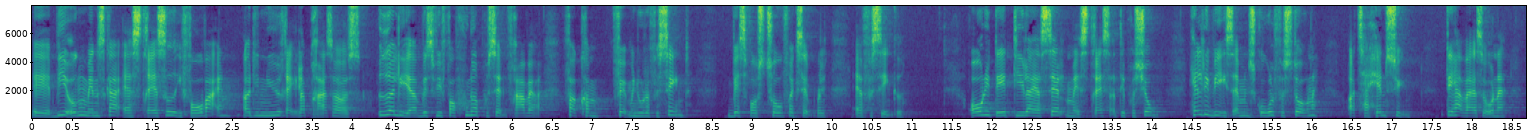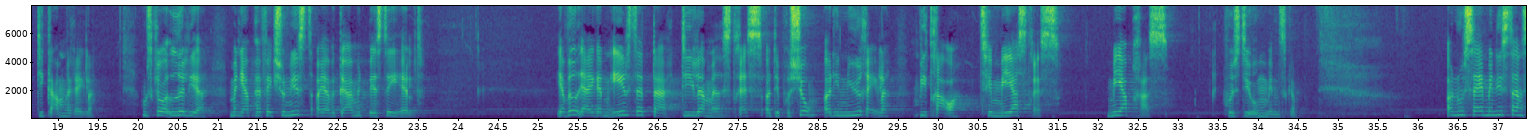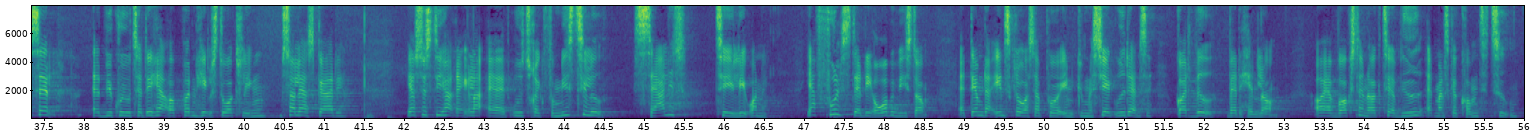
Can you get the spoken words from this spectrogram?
øh, vi unge mennesker er stresset i forvejen, og de nye regler presser os yderligere, hvis vi får 100% fravær for at komme 5 minutter for sent – hvis vores tog for eksempel er forsinket. Oven i det dealer jeg selv med stress og depression. Heldigvis er min skole forstående og tager hensyn. Det har været altså under de gamle regler. Hun skriver yderligere, men jeg er perfektionist, og jeg vil gøre mit bedste i alt. Jeg ved, jeg ikke er den eneste, der dealer med stress og depression, og de nye regler bidrager til mere stress, mere pres hos de unge mennesker. Og nu sagde ministeren selv, at vi kunne jo tage det her op på den helt store klinge. Så lad os gøre det. Jeg synes, de her regler er et udtryk for mistillid, særligt til eleverne. Jeg er fuldstændig overbevist om, at dem, der indskriver sig på en gymnasiel uddannelse, godt ved, hvad det handler om, og er voksne nok til at vide, at man skal komme til tiden.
